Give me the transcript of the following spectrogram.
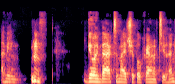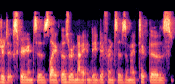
I mean, going back to my triple crown of 200s experiences, like those were night and day differences. And I took those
